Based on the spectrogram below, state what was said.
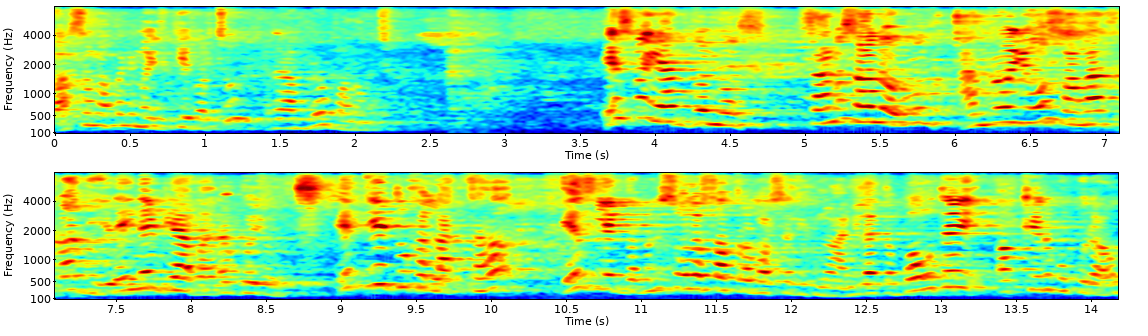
घरसम्म पनि मैले के गर्छु राम्रो बनाउँछु। यसमा याद गर्नुहोस् सानो सानोहरू हाम्रो यो समाजमा धेरै नै बिहा भएर गयो। यति दुःख लाग्छ एज लेख्दा पनि सोह्र सत्र वर्ष लेख्नु हामीलाई त बहुतै अप्ठ्यारोको कुरा हो।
